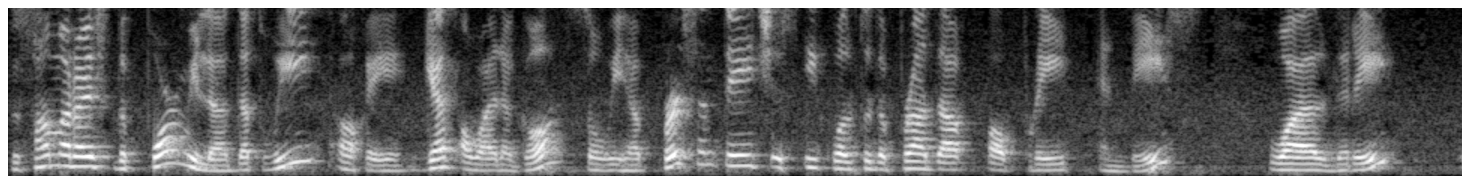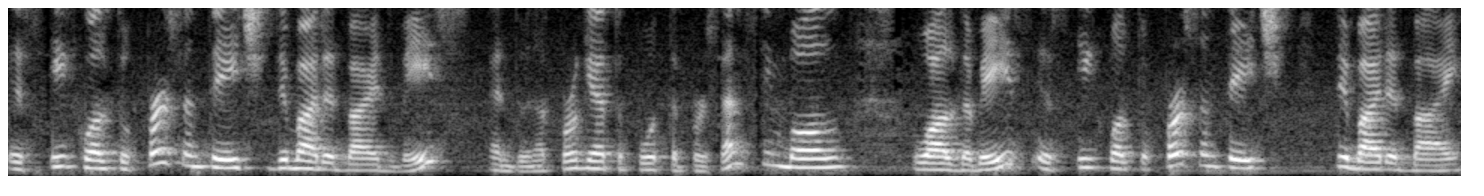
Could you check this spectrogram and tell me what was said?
To summarize the formula that we okay get a while ago so we have percentage is equal to the product of rate and base while the rate is equal to percentage divided by the base. And do not forget to put the percent symbol while the base is equal to percentage divided by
